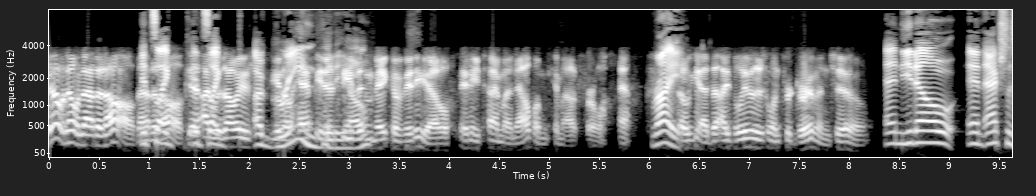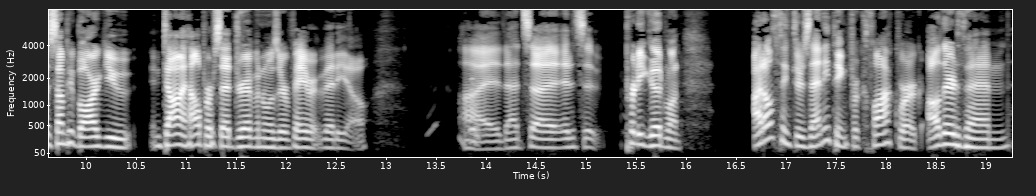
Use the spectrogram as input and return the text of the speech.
No, no, not at all. Not It's at like- all. it's I like was always a you know, green happy to video. see them make a video anytime an album came out for a while. Right. So yeah, I believe there's one for Driven too. And you know, and actually, some people argue. Donna Halper said "Driven" was her favorite video. Uh, that's a it's a pretty good one. I don't think there's anything for Clockwork other than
